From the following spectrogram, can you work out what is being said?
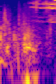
Oh!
